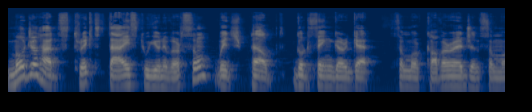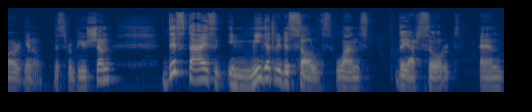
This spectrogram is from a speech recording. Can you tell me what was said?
Mojo had strict ties to Universal, which helped Goldfinger get some more coverage and some more, you know, distribution. This ties immediately dissolves once they are sold, and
